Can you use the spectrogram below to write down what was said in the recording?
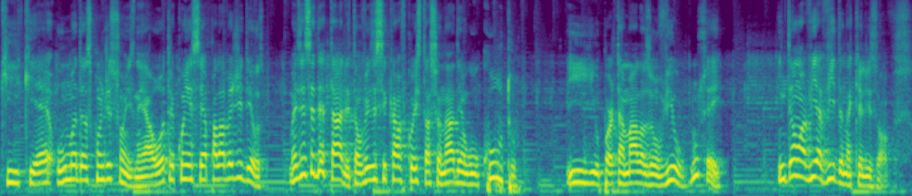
Que, que é uma das condições, né? A outra é conhecer a palavra de Deus. Mas esse é detalhe, talvez esse carro ficou estacionado em algum culto e o porta-malas ouviu, não sei. Então havia vida naqueles ovos.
